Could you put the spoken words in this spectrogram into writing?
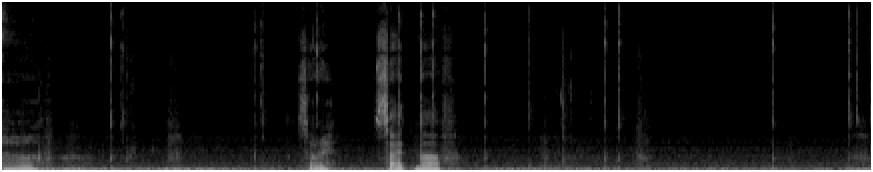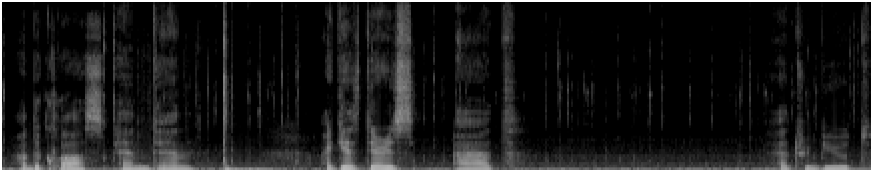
Uh, sorry site nav add the class and then I guess there is add attribute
